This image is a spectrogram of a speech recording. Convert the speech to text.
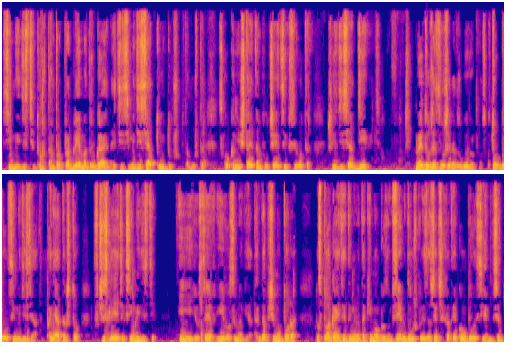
70 душ. Там проблема другая, найти 70-ю душу, потому что сколько не считать, там получается их всего-то 69. Но это уже совершенно другой вопрос. Кто был 70-м? Понятно, что в числе этих 70 и Юсеф, и его сыновья. Тогда почему Тора располагается это именно таким образом. Всех душ, произошедших от Якова, было 70,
